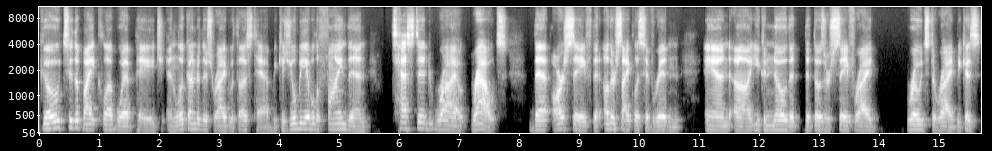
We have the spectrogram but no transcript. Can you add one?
Go to the Bike Club webpage and look under this Ride With Us tab because you'll be able to find then tested routes that are safe that other cyclists have ridden and uh, you can know that that those are safe ride roads to ride because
